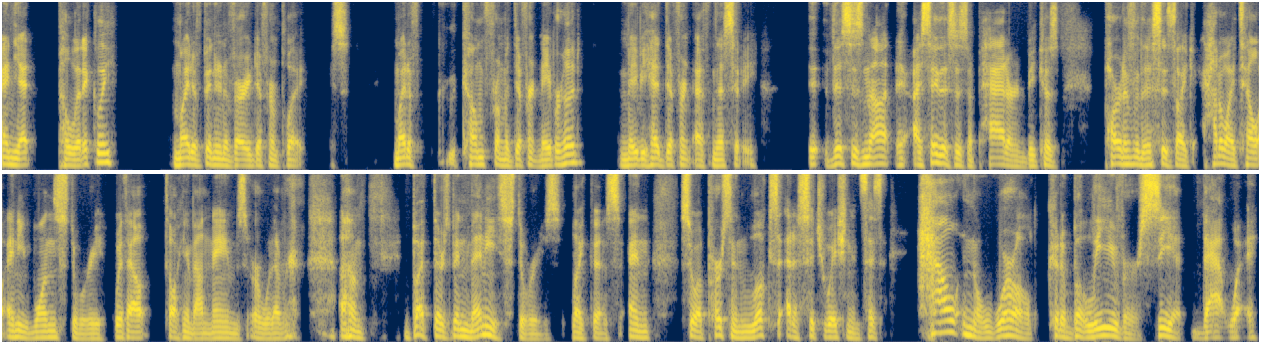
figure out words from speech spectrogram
And yet politically might have been in a very different place. Might have come from a different neighborhood maybe had different ethnicity. This is not i say this is a pattern because part of this is like how do i tell any one story without talking about names or whatever um, but there's been many stories like this and so a person looks at a situation and says how in the world could a believer see it that way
